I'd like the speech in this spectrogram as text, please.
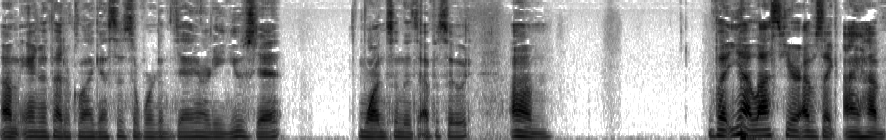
Um, antithetical, I guess, is the word of the day. I already used it once in this episode. Um, but yeah, last year I was like, I have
